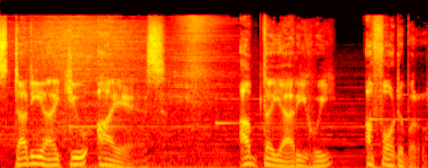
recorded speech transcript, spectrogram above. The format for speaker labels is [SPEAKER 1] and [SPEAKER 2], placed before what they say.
[SPEAKER 1] Study I Q I अब तैयारी हुई अफोर्डेबल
